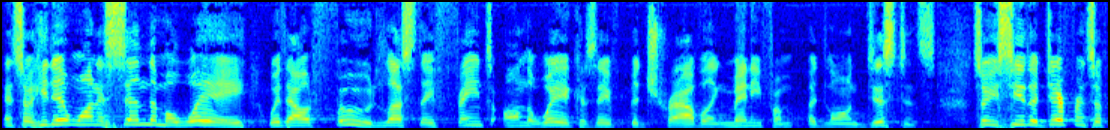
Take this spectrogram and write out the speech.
And so he didn't want to send them away without food lest they faint on the way because they've been traveling many from a long distance. So you see the difference of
